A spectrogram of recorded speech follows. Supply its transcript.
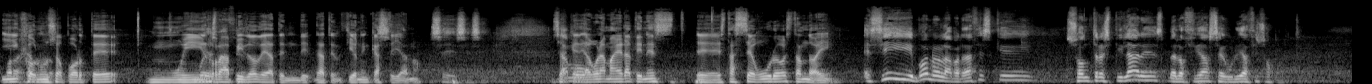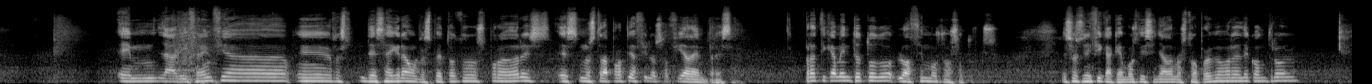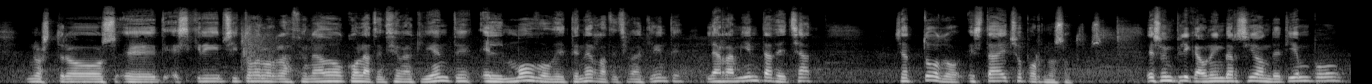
Y Por con ejemplo. un soporte muy, Muy rápido de, atendi- de atención en castellano. Sí, sí, sí. O sea, que de alguna manera tienes, eh, estás seguro estando ahí. Eh, Sí, bueno, la verdad es que son tres pilares, velocidad, seguridad y soporte. Em, la diferencia eh, de SiteGround respecto a otros proveedores es nuestra propia filosofía de empresa. Prácticamente todo lo hacemos nosotros. Eso significa que hemos diseñado nuestro propio panel de control, nuestros eh, scripts y todo lo relacionado con la atención al cliente, el modo de tener la atención al cliente, la herramienta de chat. O sea, todo está hecho por nosotros. Eso implica una inversión de tiempo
